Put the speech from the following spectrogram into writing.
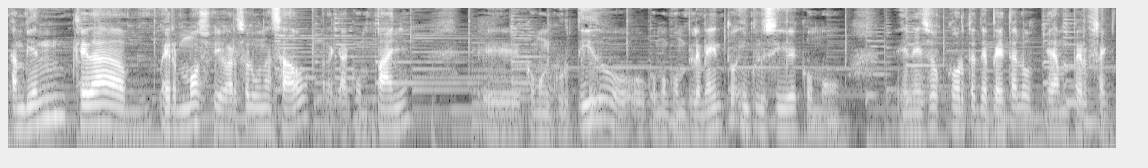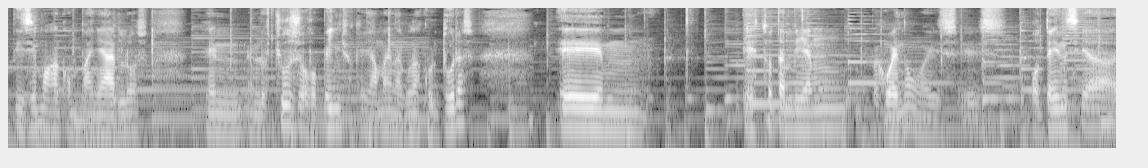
También queda hermoso llevárselo un asado para que acompañe eh, como encurtido o, como complemento, inclusive como en esos cortes de pétalos quedan perfectísimos acompañarlos en, los chuzos o pinchos que llaman en algunas culturas. Em, esto también, bueno, es, potencia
